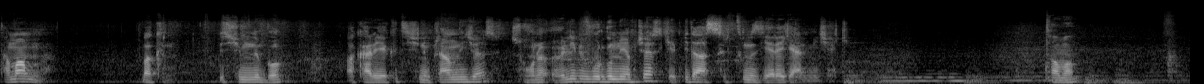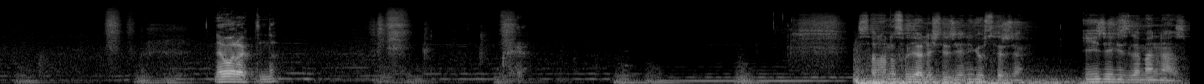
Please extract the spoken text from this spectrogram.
Tamam mı? Bakın, biz şimdi bu akaryakıt işini planlayacağız. Sonra öyle bir vurgun yapacağız ki bir daha sırtımız yere gelmeyecek. Tamam. Ne var aklında? Sana nasıl yerleştireceğini göstereceğim. İyice gizlemen lazım.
